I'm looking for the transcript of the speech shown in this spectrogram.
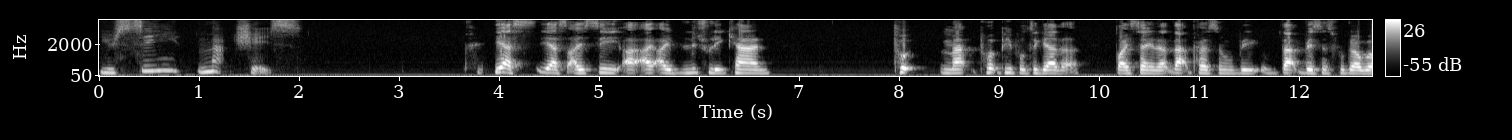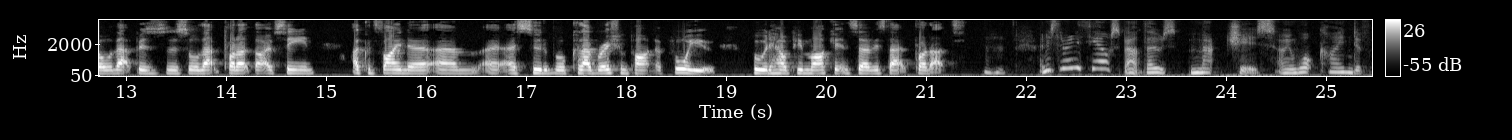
you see matches. Yes, yes, I see. I, I literally can put put people together by saying that that person will be that business will go well with that business or that product that I've seen. I could find a, um, a, a suitable collaboration partner for you who would help you market and service that product. Mm-hmm. And is there anything else about those matches? I mean, what kind of,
